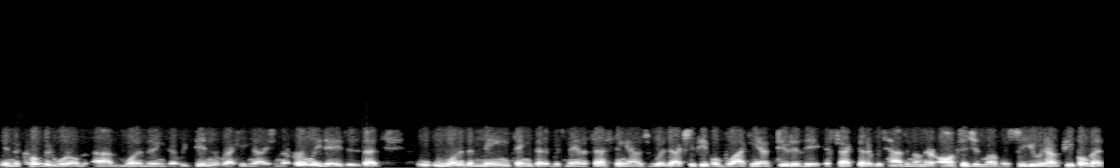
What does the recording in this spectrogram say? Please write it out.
in the COVID world, um, one of the things that we didn't recognize in the early days is that one of the main things that it was manifesting as was actually people blacking out due to the effect that it was having on their oxygen levels. So you would have people that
